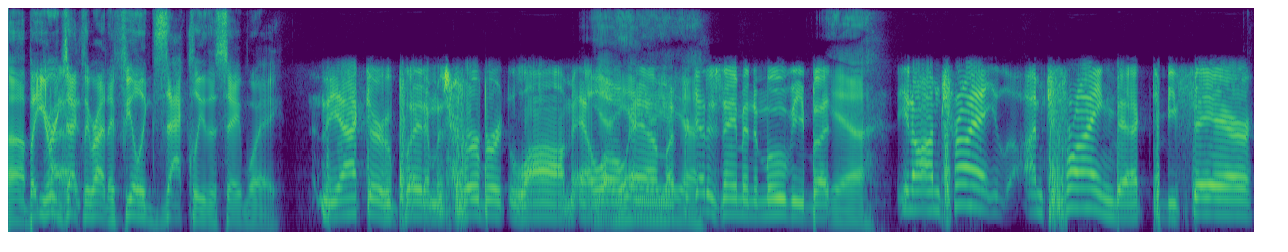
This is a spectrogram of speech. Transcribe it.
Uh, but you're exactly right. I feel exactly the same way. The actor who played him was Herbert Lom, L O M. I forget his name in the movie, but Yeah, you know, I'm trying. I'm trying, Beck, to be fair.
